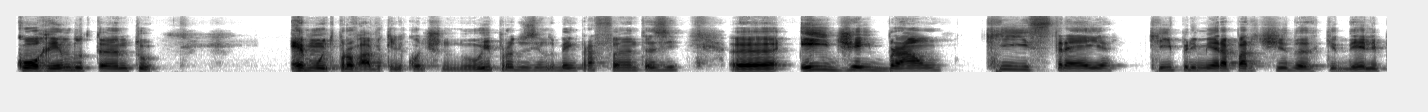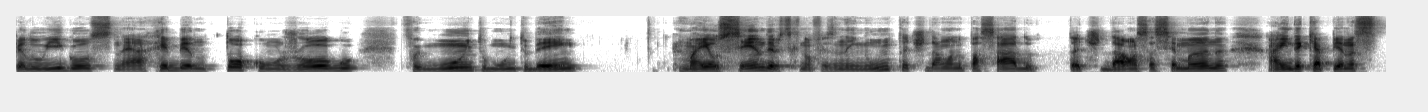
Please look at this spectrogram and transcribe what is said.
correndo tanto é muito provável que ele continue produzindo bem para fantasy. Uh, AJ Brown, que estreia, que primeira partida dele pelo Eagles, né? Arrebentou com o jogo, foi muito, muito bem. Miles Sanders, que não fez nenhum touchdown ano passado, touchdown essa semana, ainda que apenas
